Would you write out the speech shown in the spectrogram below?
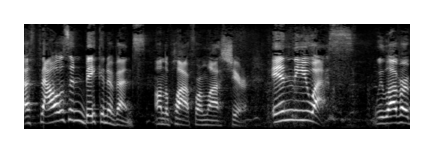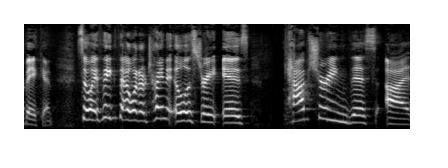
A thousand bacon events on the platform last year in the US. We love our bacon. So I think that what I'm trying to illustrate is capturing this, uh,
